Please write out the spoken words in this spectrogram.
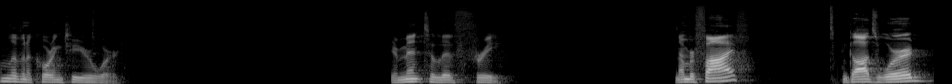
I'm living according to your word. You're meant to live free. Number five, God's word,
